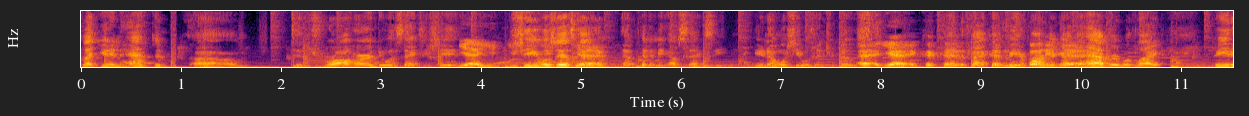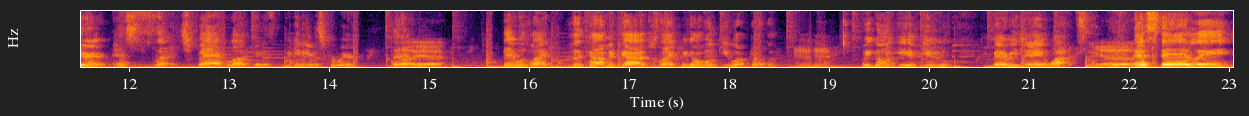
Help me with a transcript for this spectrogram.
like you didn't have to um to draw her doing sexy shit. yeah, you, you She was just yeah. the epitome of sexy. You know when she was introduced. Uh, yeah, it could. And the fact that Peter funny, Parker got yeah. to have her was like, Peter has such bad luck in the beginning of his career that Oh yeah. they was like, the comic gods was like, we gonna hook you up, brother. Mm-hmm. We gonna give you Mary Jane Watson. Yeah. That's Stan Lee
